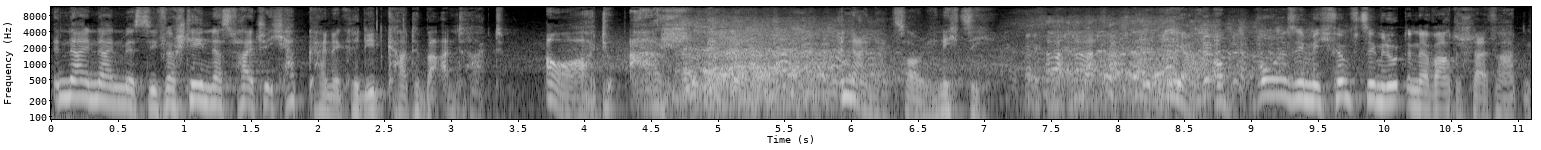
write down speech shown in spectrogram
Nein, nein, Miss, Sie verstehen das falsch. Ich habe keine Kreditkarte beantragt. Oh, du Arsch. Nein, nein, sorry, nicht Sie. Ja, obwohl Sie mich 15 Minuten in der Warteschleife hatten.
